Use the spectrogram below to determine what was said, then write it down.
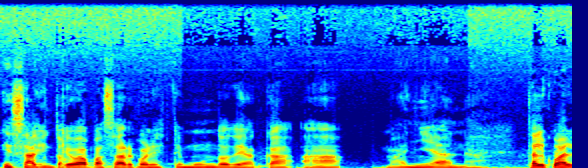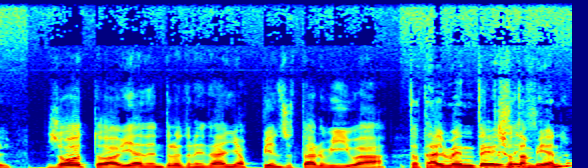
Exacto. En qué va a pasar con este mundo de acá a mañana. Tal cual. Yo todavía dentro de 30 años pienso estar viva. Totalmente, yo también.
